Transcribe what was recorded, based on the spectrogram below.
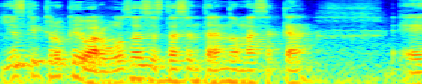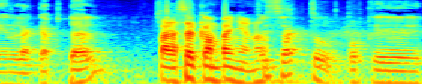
Y es que creo que Barbosa se está centrando más acá, en la capital. Para hacer campaña, ¿no? Exacto, porque,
